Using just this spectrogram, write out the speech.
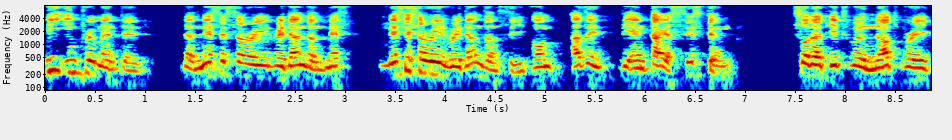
we implemented the necessary redundant necessary redundancy on as the entire system so that it will not break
